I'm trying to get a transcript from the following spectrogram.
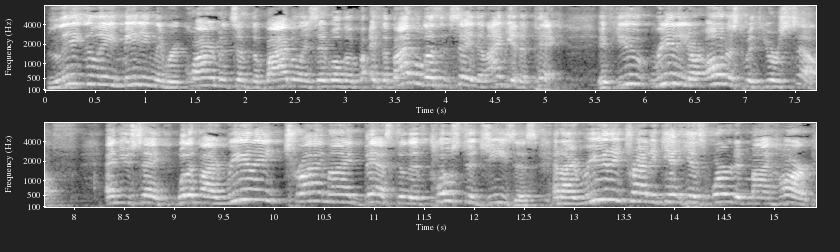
legally meeting the requirements of the Bible and say, well, the, if the Bible doesn't say, then I get a pick. If you really are honest with yourself, and you say, well, if I really try my best to live close to Jesus and I really try to get His Word in my heart,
